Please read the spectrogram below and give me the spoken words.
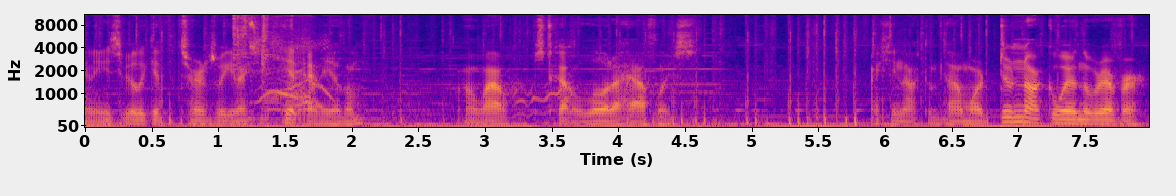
And he needs to be able to get the turns so we can actually hit any of them. Oh wow, just got a load of halflings. Actually knocked them down more. Do not go in the river.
